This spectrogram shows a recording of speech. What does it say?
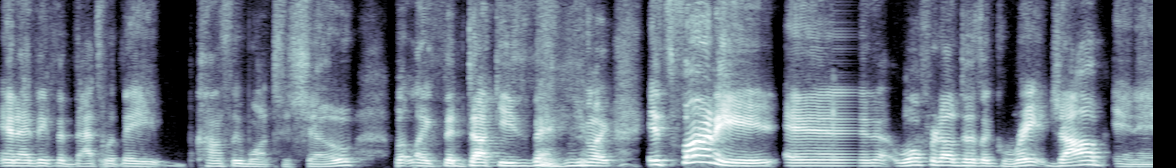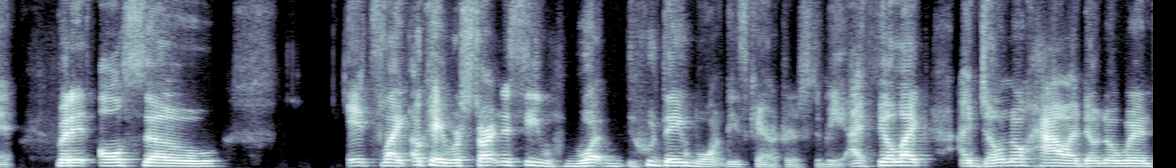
and I think that that's what they constantly want to show. But like the Duckies thing, you like it's funny, and Will Friedle does a great job in it. but it also it's like okay we're starting to see what who they want these characters to be i feel like i don't know how i don't know when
